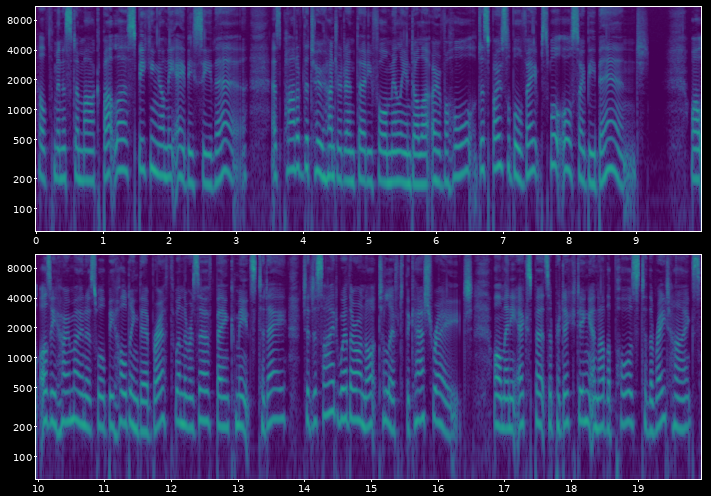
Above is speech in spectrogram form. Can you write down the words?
Health Minister Mark Butler speaking on the ABC there. As part of the $234 million overhaul, disposable vapes will also be banned. While Aussie homeowners will be holding their breath when the Reserve Bank meets today to decide whether or not to lift the cash rate. While many experts are predicting another pause to the rate hikes,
